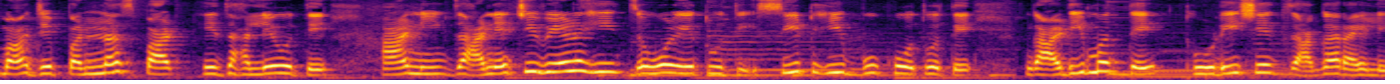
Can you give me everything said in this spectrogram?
माझे पन्नास पाठ हे झाले होते आणि जाण्याची वेळही जवळ येत होती. सीट ही बुक होत होते. गाडीमध्ये थोडीशे जागा राहिले.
